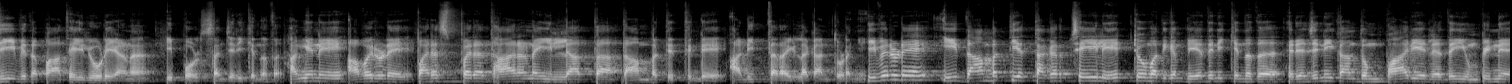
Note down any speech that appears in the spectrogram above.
ജീവിത പാതയിലൂടെയാണ് ഇപ്പോൾ സഞ്ചരിക്കുന്നത്. അങ്ങനെ അവരുടെ പരസ്പര ധാരണയില്ലാത്ത ദാമ്പത്യത്തിന്റെ അടിത്തറ ഇളകാൻ തുടങ്ങി. ഇവരുടെ ഈ ദാമ്പത്യ തകർച്ചയിൽ ഏറ്റവും അധികം വേദനിക്കുന്നത് രജനീകാന്തും ഭാര്യ ലതയും പിന്നെ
